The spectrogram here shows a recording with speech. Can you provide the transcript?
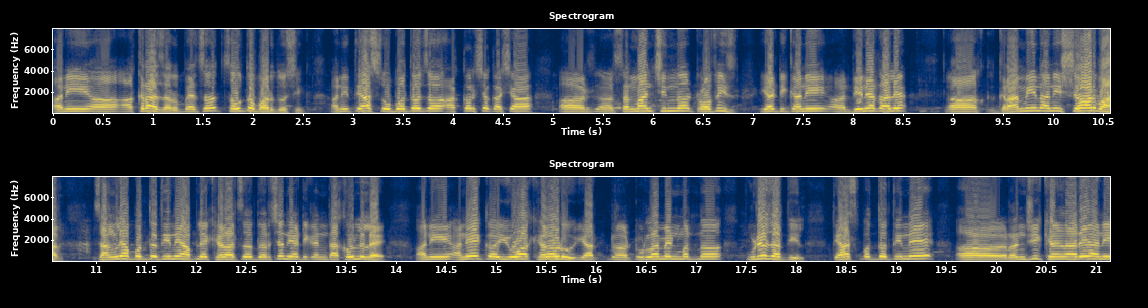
आणि अकरा हजार रुपयाचं चौथं पारितोषिक. आणि त्यासोबतच आकर्षक अशा सन्मानचिन्ह ट्रॉफीज या ठिकाणी देण्यात आल्या. ग्रामीण आणि शहर भाग चांगल्या पद्धतीने आपल्या खेळाचं दर्शन या ठिकाणी दाखवलेलं आहे. आणि अनेक युवा खेळाडू या टुर्नामेंटमधनं पुढे जातील. त्याच पद्धतीने रणजी खेळणारे आणि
